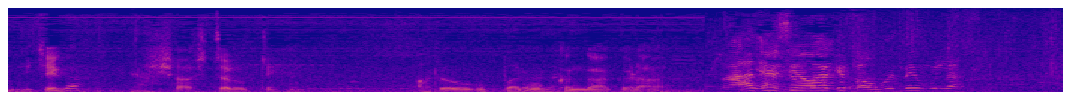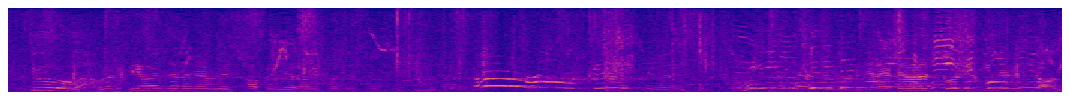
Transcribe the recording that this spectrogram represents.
नीचे का। शास्त्र होते हैं। और ऊपर वो कंगा कड़ा। आज यसो मार्केट भाउ बुझ्नै बोला त्यो हाम्रो देवानजना म्यामले सपिङ गराउनु पर्छ जोली किनेर पनि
